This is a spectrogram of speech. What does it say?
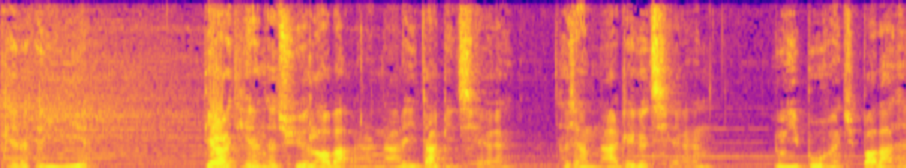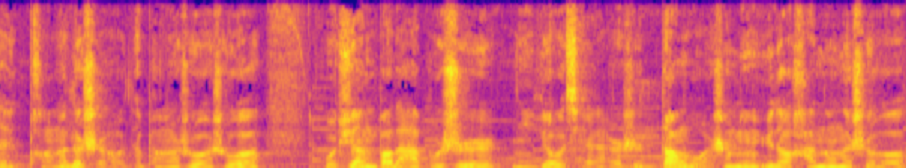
陪了他一夜。第二天他去老板那儿拿了一大笔钱，他想拿这个钱用一部分去报答他朋友的时候，他朋友说：“说。”我需要你报答，不是你给我钱，而是当我生命遇到寒冬的时候，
